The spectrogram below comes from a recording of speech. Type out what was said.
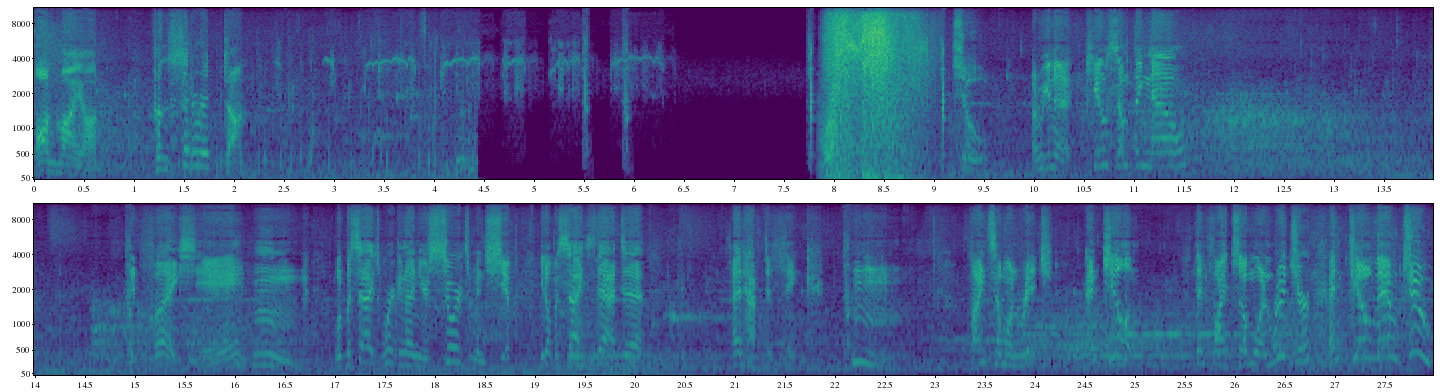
On my honor. Consider it done. So, are we gonna kill something now? Advice, eh? Hmm. Well, besides working on your swordsmanship, you know, besides that, uh, I'd have to think. Hmm. Find someone rich and kill them. Then find someone richer and kill them too.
